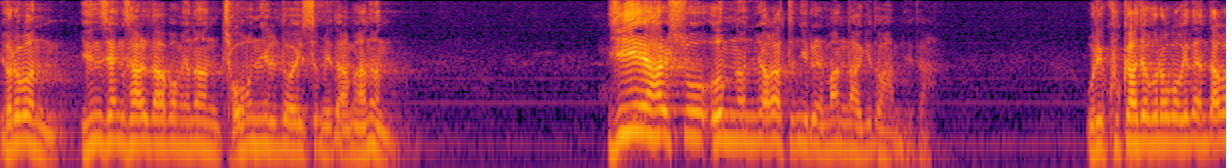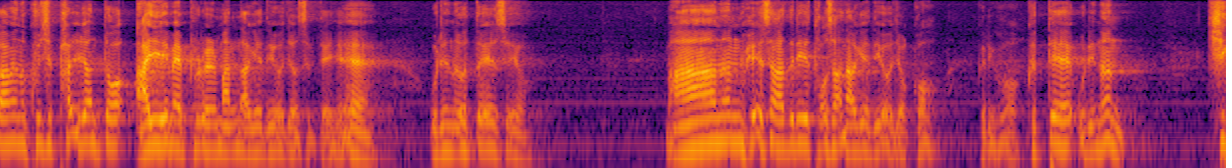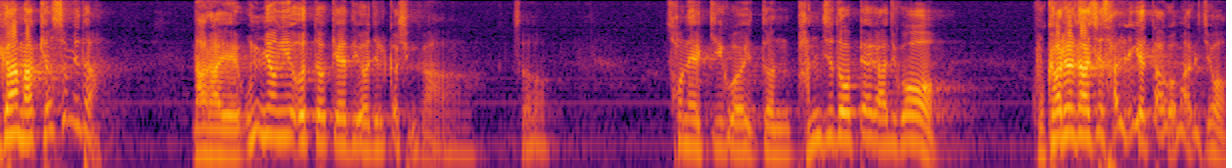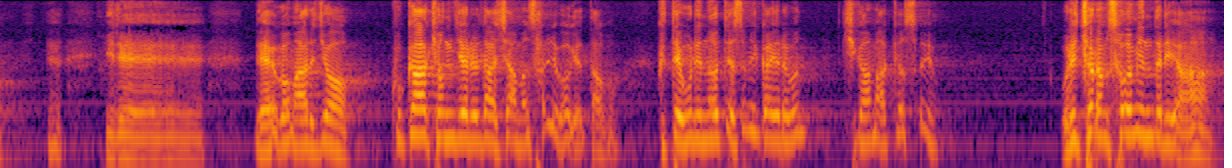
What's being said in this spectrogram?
여러분 인생 살다 보면은 좋은 일도 있습니다만은 이해할 수 없는 이와 같은 일을 만나기도 합니다. 우리 국가적으로 보게 된다고 하면 98년도 IMF를 만나게 되어졌을 때에 우리는 어떠했어요? 많은 회사들이 도산하게 되어졌고 그리고 그때 우리는 기가 막혔습니다. 나라의 운명이 어떻게 되어질 것인가. 그래서 손에 끼고 있던 반지도 빼가지고 국가를 다시 살리겠다고 말이죠. 예, 이래 내고 말이죠. 국가 경제를 다시 한번 살려보겠다고. 그때 우리는 어땠습니까, 여러분? 기가 막혔어요. 우리처럼 서민들이야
